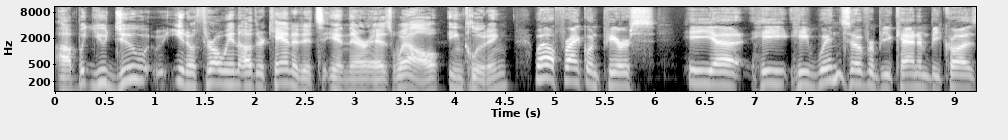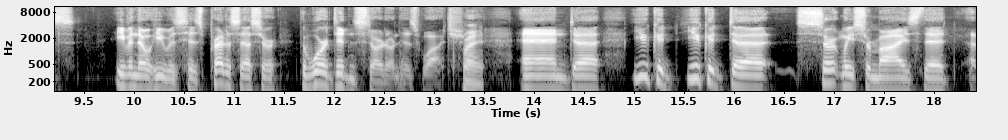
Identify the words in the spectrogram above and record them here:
Uh, but you do, you know, throw in other candidates in there as well, including Well, Franklin Pierce, he uh, he he wins over Buchanan because even though he was his predecessor, the war didn't start on his watch. Right. And uh, you could you could uh, certainly surmise that uh,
